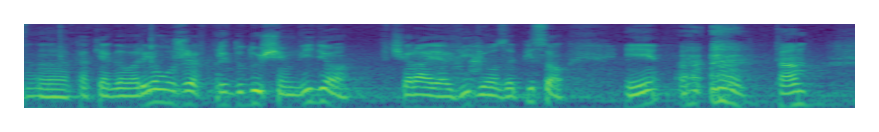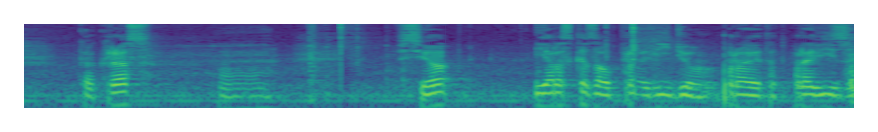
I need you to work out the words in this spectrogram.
э, как я говорил уже в предыдущем видео, вчера я видео записывал, и там как раз все я рассказал про видео, про этот, про визы.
